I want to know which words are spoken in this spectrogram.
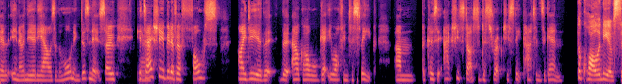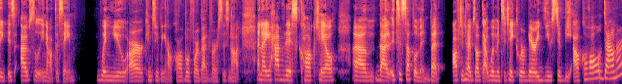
uh, you know, in the early hours of the morning, doesn't it? So, it's yeah. actually a bit of a false idea that that alcohol will get you off into sleep um, because it actually starts to disrupt your sleep patterns again. The quality of sleep is absolutely not the same when you are consuming alcohol before bed versus not. And I have this cocktail um, that it's a supplement, but oftentimes I'll get women to take who are very used to the alcohol downer.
